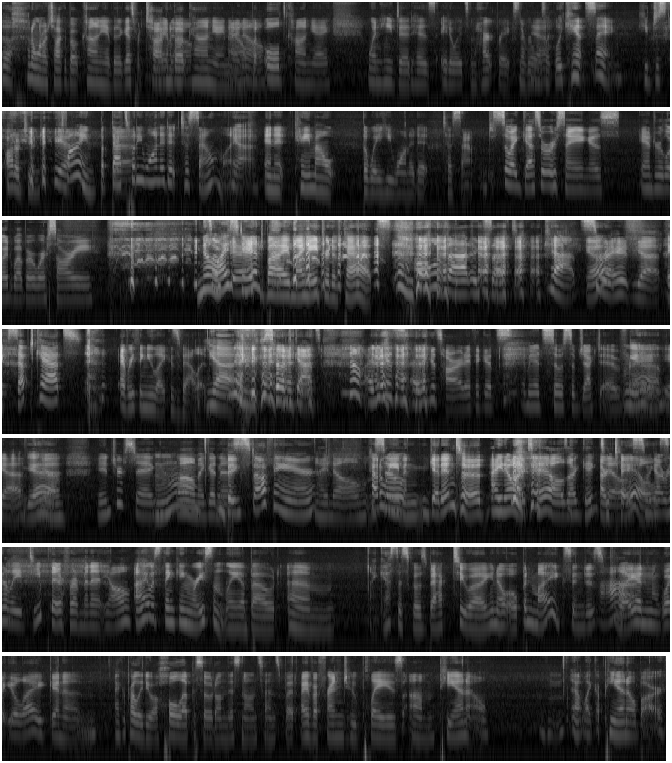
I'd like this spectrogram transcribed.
Ugh, I don't want to talk about Kanye, but I guess we're talking about. Kanye now. But old Kanye, when he did his 808s and Heartbreaks, and everyone was like, well, he can't sing. He just auto tuned. Yeah. Fine, but that's Yeah. what he wanted it to sound like. Yeah. And it came out the way he wanted it to sound. so I guess what we're saying is, Andrew Lloyd Webber, we're sorry. No, I stand by my hatred of cats. All of that except cats, Yeah. right? Yeah. Except cats. Everything you like is valid. Yeah, except cats. No, I think it's I think it's hard. I think it's I mean it's so subjective, right? Yeah. Yeah. Yeah. Interesting. Oh my goodness. Mm, Big stuff here. I know. How do we even get into it? I know our tails, our gig Our tails. We got really deep there for a minute, y'all. I was thinking recently about um I guess this goes back to uh, you know, open mics and just Ah. playing what you like and um I could probably do a whole episode on this nonsense, but I have a friend who plays um piano Mm-hmm. at like a piano bar.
